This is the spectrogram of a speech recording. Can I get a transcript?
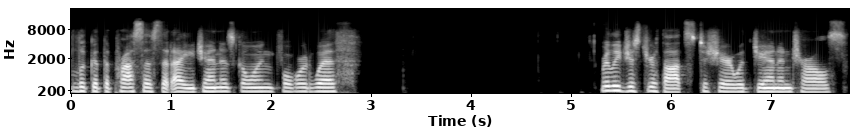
look at the process that IHN is going forward with. Really just your thoughts to share with Jan and Charles,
